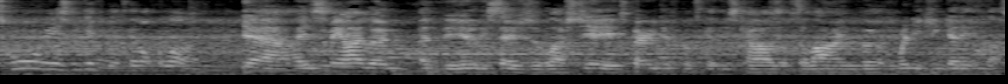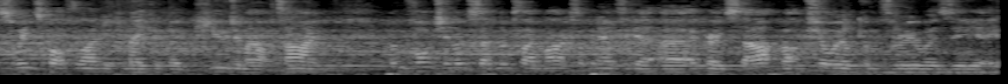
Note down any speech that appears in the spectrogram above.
notoriously difficult to get off the line. Yeah, it's something I learned at the early stages of last year. It's very difficult to get these cars off the line, but when you can get it in that sweet spot off the line, you can make up a huge amount of time. Unfortunately, looks like looks like Mark's not been able to get a great start, but I'm sure he'll come through as he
